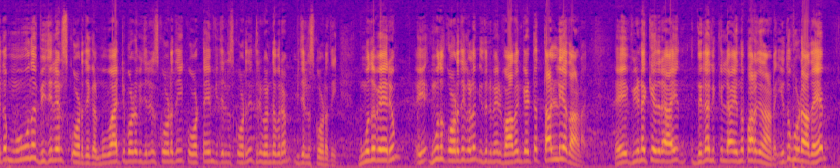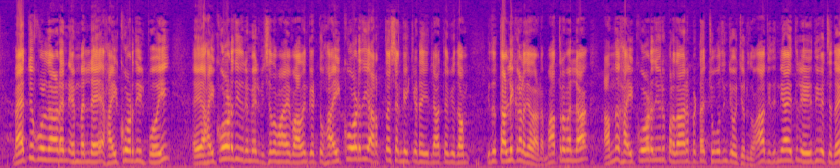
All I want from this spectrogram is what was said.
ഇത് മൂന്ന് വിജിലൻസ് കോടതികൾ മൂവാറ്റുപുഴ വിജിലൻസ് കോടതി കോട്ടയം വിജിലൻസ് കോടതി തിരുവനന്തപുരം വിജിലൻസ് കോടതി. മൂന്ന് പേരും മൂന്ന് കോടതികളും ഇതിനുമേൽ വാദം കേട്ട് തള്ളിയതാണ്. വീണയ്ക്കെതിരായി നിലനിൽക്കില്ല എന്ന് പറഞ്ഞതാണ്. ഇതുകൂടാതെ Mathew Kuzhalnadan M L A ഹൈക്കോടതിയിൽ പോയി ഹൈക്കോടതി ഇതിനുമേൽ വിശദമായ വാദം കേട്ടു. ഹൈക്കോടതി അർത്ഥശങ്കയ്ക്കിടയില്ലാത്ത വിധം ഇത് തള്ളിക്കളഞ്ഞതാണ്. മാത്രമല്ല അന്ന് ഹൈക്കോടതി ഒരു പ്രധാനപ്പെട്ട ചോദ്യം ചോദിച്ചിരുന്നു. ആ വിധിന്യായത്തിൽ എഴുതി വെച്ചത്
